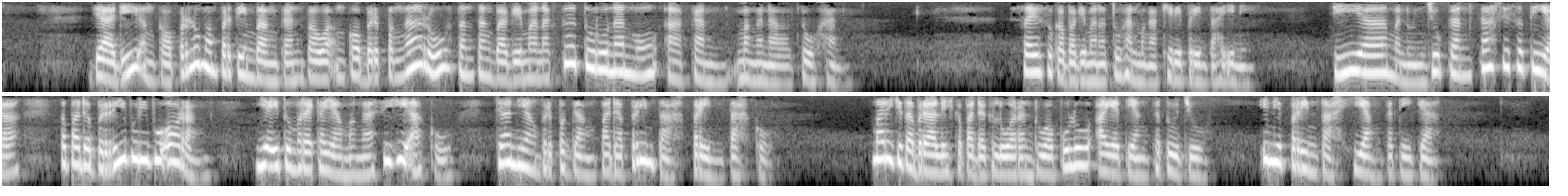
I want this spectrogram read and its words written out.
Jadi engkau perlu mempertimbangkan bahwa engkau berpengaruh tentang bagaimana keturunanmu akan mengenal Tuhan. Saya suka bagaimana Tuhan mengakhiri perintah ini. Dia menunjukkan kasih setia kepada beribu-ribu orang, yaitu mereka yang mengasihi aku dan yang berpegang pada perintah-perintahku. Mari kita beralih kepada keluaran 20 ayat yang ketujuh. Ini perintah yang ketiga.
